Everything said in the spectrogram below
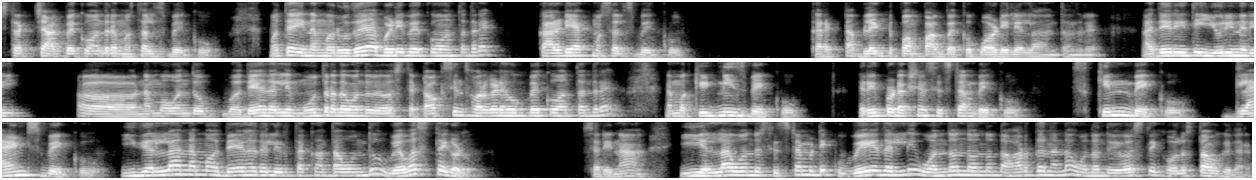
ಸ್ಟ್ರಕ್ಚ್ ಆಗ್ಬೇಕು ಅಂದ್ರೆ ಮಸಲ್ಸ್ ಬೇಕು. ಮತ್ತೆ ನಮ್ಮ ಹೃದಯ ಬಡಿಬೇಕು ಅಂತಂದ್ರೆ ಕಾರ್ಡಿಯಾಕ್ ಮಸಲ್ಸ್ ಬೇಕು. ಕರೆಕ್ಟಾ ಬ್ಲಡ್ ಪಂಪ್ ಆಗ್ಬೇಕು ಬಾಡಿಲೆಲ್ಲ ಅಂತಂದ್ರೆ. ಅದೇ ರೀತಿ ಯೂರಿನರಿ ನಮ್ಮ ಒಂದು ದೇಹದಲ್ಲಿ ಮೂತ್ರದ ಒಂದು ವ್ಯವಸ್ಥೆ. ಟಾಕ್ಸಿನ್ಸ್ ಹೊರಗಡೆ ಹೋಗ್ಬೇಕು ಅಂತಂದ್ರೆ ನಮ್ಮ ಕಿಡ್ನೀಸ್ ಬೇಕು. ರಿಪ್ರೊಡಕ್ಷನ್ ಸಿಸ್ಟಮ್ ಬೇಕು. ಸ್ಕಿನ್ ಬೇಕು. ಗ್ಲ್ಯಾಂಡ್ಸ್ ಬೇಕು. ಇದೆಲ್ಲ ನಮ್ಮ ದೇಹದಲ್ಲಿ ಇರ್ತಕ್ಕಂಥ ಒಂದು ವ್ಯವಸ್ಥೆಗಳು. ಸರಿನಾ? ಈ ಎಲ್ಲ ಒಂದು ಸಿಸ್ಟಮೆಟಿಕ್ ವೇದಲ್ಲಿ ಒಂದೊಂದು ಒಂದೊಂದು ಆರ್ಗನ್ ಅನ್ನ ಒಂದೊಂದು ವ್ಯವಸ್ಥೆಗೆ ಹೋಲಿಸ್ತಾ ಹೋಗಿದ್ದಾರೆ.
